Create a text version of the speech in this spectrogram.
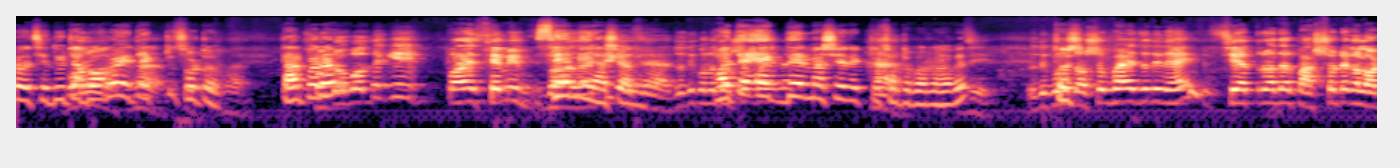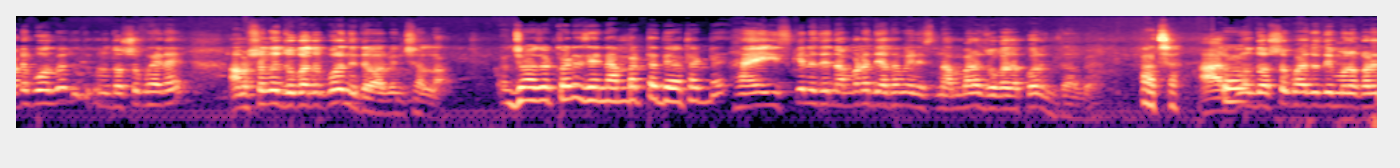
রয়েছে দুইটা বড়, এটা হ্যাঁ, একটু ছোট হ্যাঁ। তারপরে বলতে কি প্রায় সেমি সেমি আসলে। আছে হ্যাঁ, যদি কোনো হয়তো এক দেড় মাসের একটু হ্যাঁ, ছোট বড় হবে। জি। যদি কোনো দর্শক ভাই যদি নেয় ছিয়াত্তর হাজার পাঁচশো টাকা লটে পড়বে যদি কোনো দর্শক ভাই নেয় আমার সঙ্গে যোগাযোগ করে নিতে পারবে ইনশাল্লাহ। যোগাযোগ করে যে নাম্বারটা দেওয়া থাকবে? হ্যাঁ এই স্ক্রিনে যে নাম্বারটা দেওয়া থাকবে এই নাম্বারে যোগাযোগ করে নিতে হবে। আচ্ছা আর কোনো দর্শক ভাই যদি মনে করে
